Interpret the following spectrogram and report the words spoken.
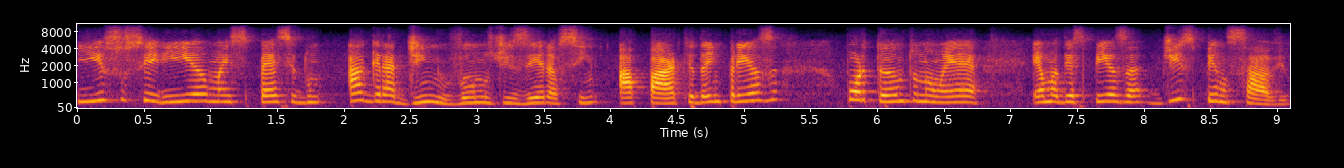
E isso seria uma espécie de um agradinho, vamos dizer assim, à parte da empresa, portanto, não é é uma despesa dispensável,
